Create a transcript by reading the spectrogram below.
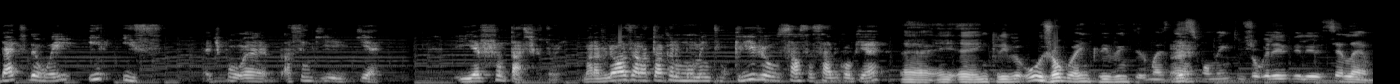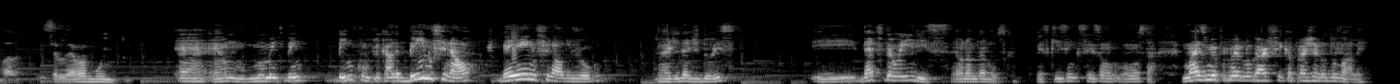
That's the Way It Is. É tipo, é assim que, que é. E é fantástica também. Maravilhosa, ela toca num momento incrível, o Salsa sabe qual que é. É, é, é incrível. O jogo é incrível inteiro, mas É. nesse momento o jogo ele, ele se eleva. Ele se eleva muito. É, é um momento bem, bem complicado, é bem no final, bem no final do jogo, do Red Dead 2. E That's the Way It Is é o nome da música. Pesquisem que vocês vão, vão gostar. Mas o meu primeiro lugar fica pra Gerudo Valley.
